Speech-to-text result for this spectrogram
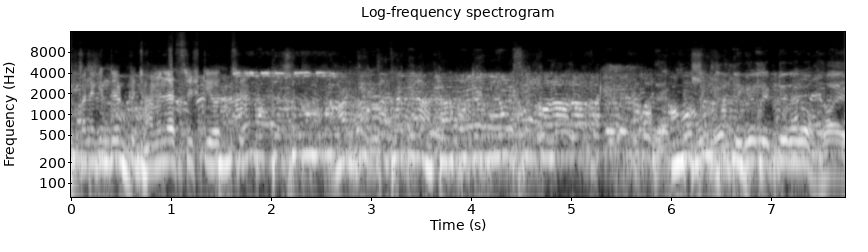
এখানে কিন্তু কিছু কিন্তু একটু ঝামেলার সৃষ্টি হচ্ছে। থাকে না তার মধ্যে অবশ্যই গেলে একটু এরকম হয়,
